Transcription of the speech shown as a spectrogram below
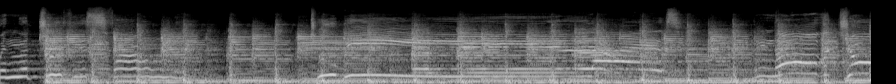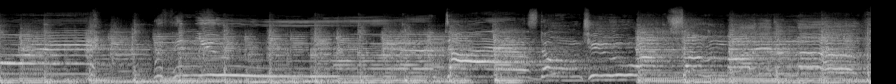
when the truth is found to be.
